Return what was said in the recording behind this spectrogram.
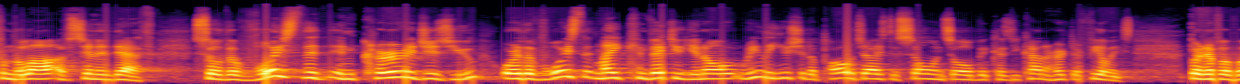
from the law of sin and death. So the voice that encourages you, or the voice that might convict you, you know, really you should apologize to so and so because you kind of hurt their feelings. But if a,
